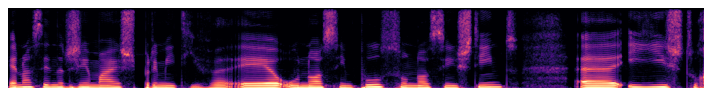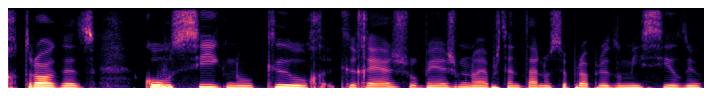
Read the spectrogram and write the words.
É a nossa energia mais primitiva, é o nosso impulso, o nosso instinto, uh, e isto retrógrado com o signo que, o, que rege o mesmo, não é? Portanto, está no seu próprio domicílio,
